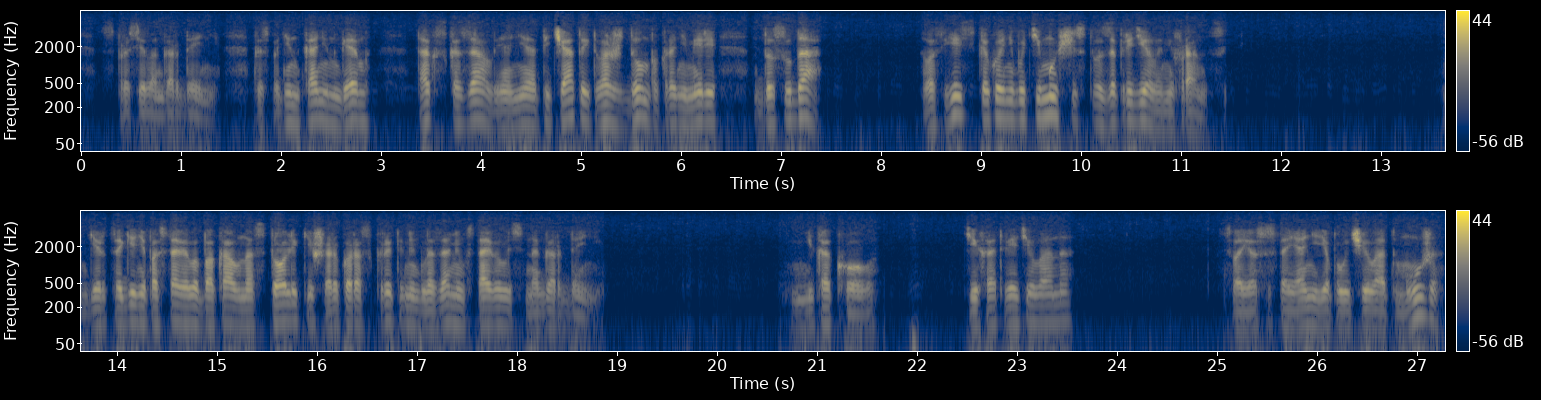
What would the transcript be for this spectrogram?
— спросила Гордени. «Господин Каннингем так сказал, и они опечатают ваш дом, по крайней мере, до суда. У вас есть какое-нибудь имущество за пределами Франции?» Герцогиня поставила бокал на столик и широко раскрытыми глазами уставилась на Горденью. «Никакого», — тихо ответила она. «Свое состояние я получила от мужа,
